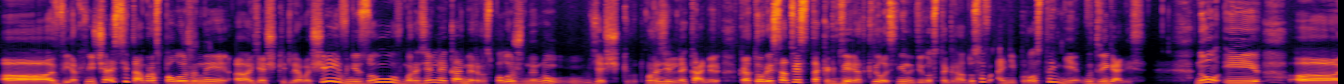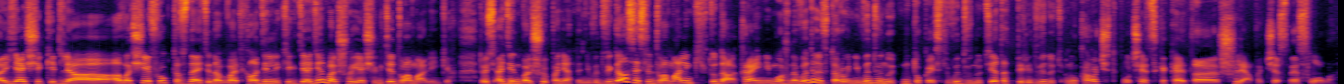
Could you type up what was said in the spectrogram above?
а, в верхней части там расположены а, ящики для овощей, внизу в морозильной камере расположены, ну, ящики вот морозильной камере, которые, соответственно, так как дверь открылась не на 90 градусов, они просто не выдвигались. Ну и э, ящики для овощей, фруктов, знаете, да, бывают холодильники, где один большой ящик, где два маленьких. То есть один большой, понятно, не выдвигался, если два маленьких, туда крайний можно выдвинуть, второй не выдвинуть, ну только если выдвинуть этот, передвинуть, ну короче, это получается какая-то шляпа, честное слово.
